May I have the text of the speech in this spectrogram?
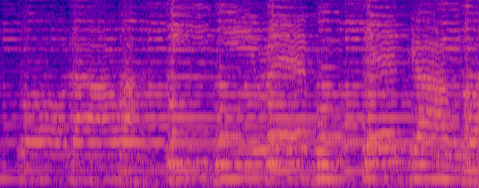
Santo Lava, Ibi Rebun, Dead Gawa.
